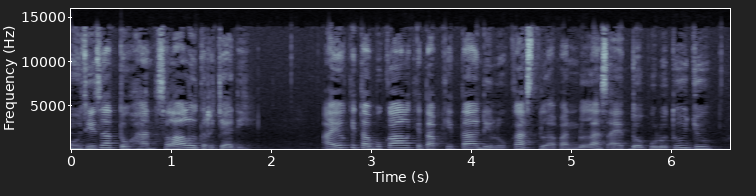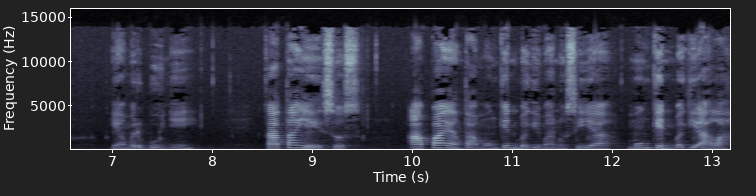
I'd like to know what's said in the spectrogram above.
Mujizat Tuhan selalu terjadi. Ayo kita buka Alkitab kita di Lukas 18 ayat 27 yang berbunyi, Kata Yesus, apa yang tak mungkin bagi manusia, mungkin bagi Allah.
